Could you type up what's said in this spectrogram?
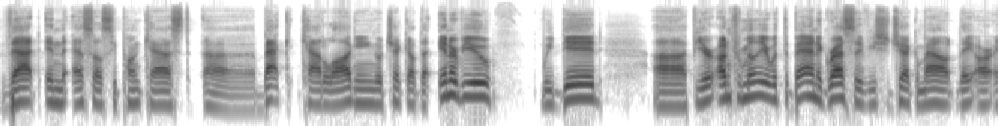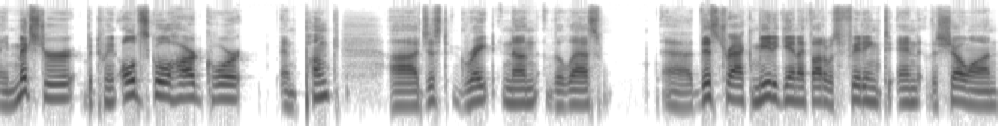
that in the SLC Punkcast uh, back catalog, and you can go check out that interview we did. Uh, if you're unfamiliar with the band Aggressive, you should check them out. They are a mixture between old school hardcore and punk. Uh, just great nonetheless. Uh, this track, Meet Again, I thought it was fitting to end the show on.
